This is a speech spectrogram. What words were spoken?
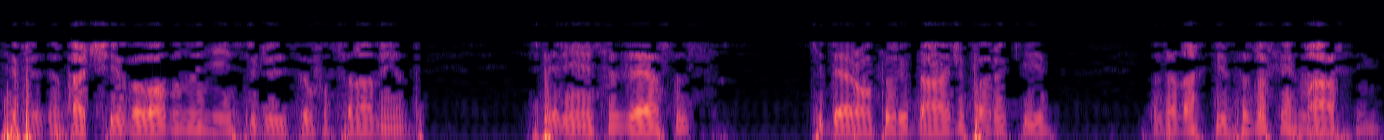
representativa logo no início de seu funcionamento. Experiências essas que deram autoridade para que os anarquistas afirmassem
